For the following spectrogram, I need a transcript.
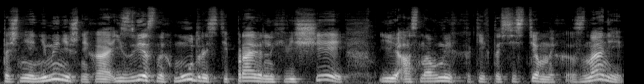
точнее не нынешних, а известных мудростей, правильных вещей и основных каких-то системных знаний,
